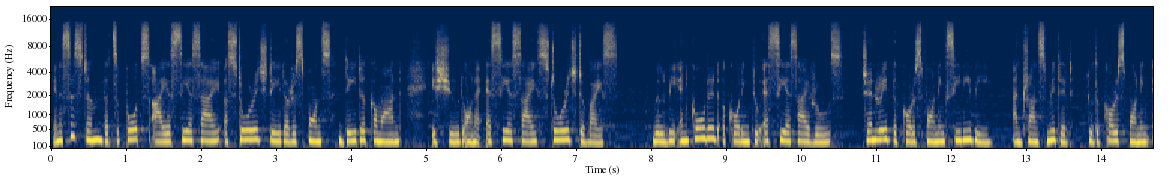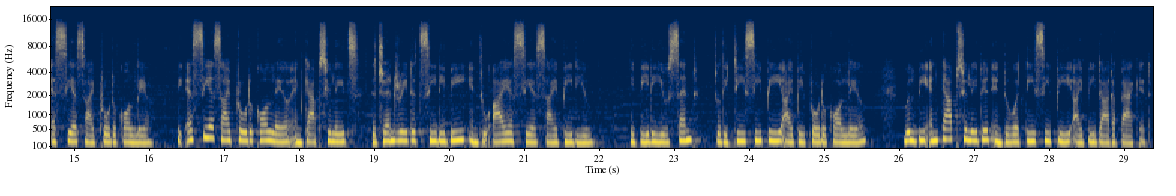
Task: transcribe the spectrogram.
In a system that supports ISCSI, a storage data response data command issued on a SCSI storage device will be encoded according to SCSI rules, generate the corresponding CDB, and transmit it to the corresponding SCSI protocol layer. The SCSI protocol layer encapsulates the generated CDB into ISCSI PDU. The PDU sent to the TCP IP protocol layer will be encapsulated into a TCP IP data packet.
